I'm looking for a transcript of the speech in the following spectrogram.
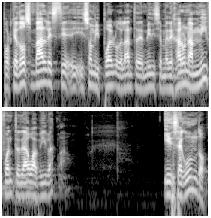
Porque dos males hizo mi pueblo delante de mí. Dice, me dejaron a mí fuente de agua viva. Y segundo,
